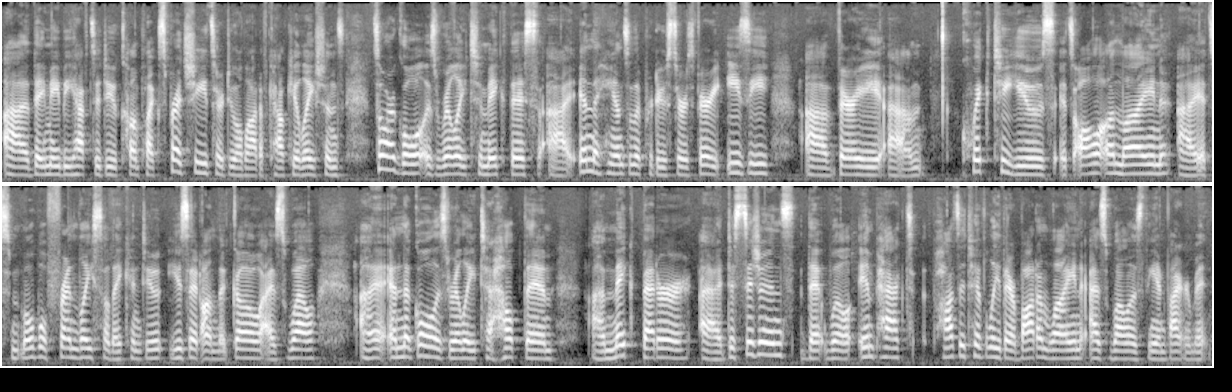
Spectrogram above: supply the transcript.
Uh, they maybe have to do complex spreadsheets or do a lot of calculations. So our goal is really to make this uh, in the hands of the producers very easy, uh, very um, quick to use. It's all online. Uh, it's mobile friendly, so they can do use it on the go as well. Uh, and the goal is really to help them uh, make better uh, decisions that will impact positively their bottom line as well as the environment.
